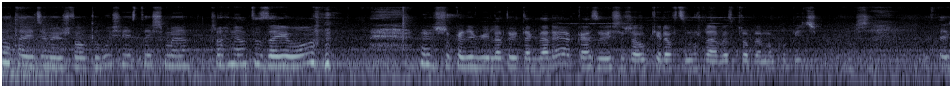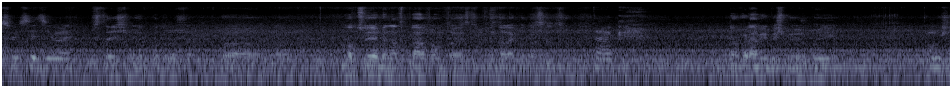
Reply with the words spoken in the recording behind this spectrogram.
No to jedziemy już w autobusie, jesteśmy. Trochę nam to zajęło. Szukanie biletu i tak dalej. Okazuje się, że u kierowcy można bez problemu kupić Jesteśmy, siedzimy. Jesteśmy w podróży, bo nocujemy nad plażą, to jest trochę daleko do sensu. Tak. Rowerami byśmy już byli. Może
